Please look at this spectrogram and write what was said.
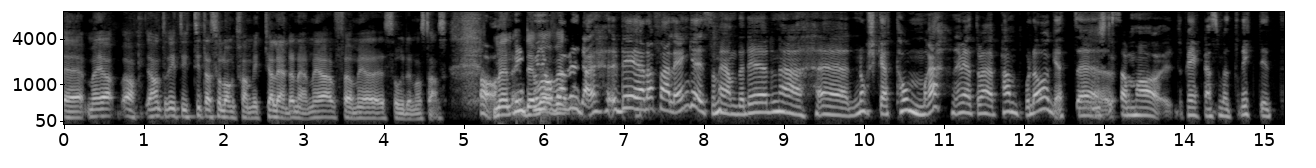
Eh, men jag, ja, jag har inte riktigt tittat så långt fram i kalendern än, men jag för mig jag såg det någonstans. Ja, men vi det får jobba väl... vidare. Det är i alla fall en grej som händer. Det är den här eh, norska Tomra, ni vet det här pantbolaget eh, som har räknats som ett riktigt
